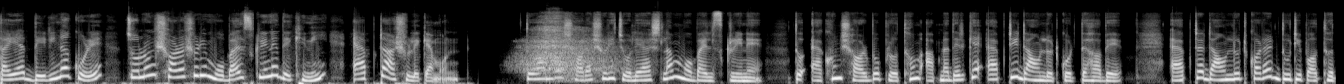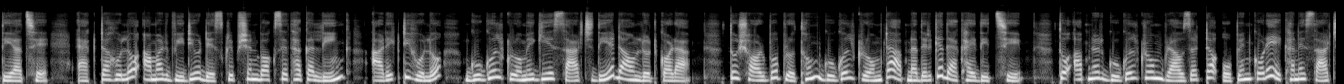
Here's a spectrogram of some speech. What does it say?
তাই আর দেরি না করে চলুন সরাসরি মোবাইল স্ক্রিনে দেখে নিই অ্যাপটা আসলে কেমন। তো আমরা সরাসরি চলে আসলাম মোবাইল স্ক্রিনে। তো এখন সর্বপ্রথম আপনাদেরকে অ্যাপটি ডাউনলোড করতে হবে। অ্যাপটা ডাউনলোড করার দুটি পদ্ধতি আছে। একটা হলো আমার ভিডিও ডেসক্রিপশন বক্সে থাকা লিঙ্ক আরেকটি হলো গুগল ক্রোমে গিয়ে সার্চ দিয়ে ডাউনলোড করা। তো সর্বপ্রথম গুগল ক্রোমটা আপনাদেরকে দেখাই দিচ্ছি। তো আপনার গুগল ক্রোম ব্রাউজারটা ওপেন করে এখানে সার্চ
